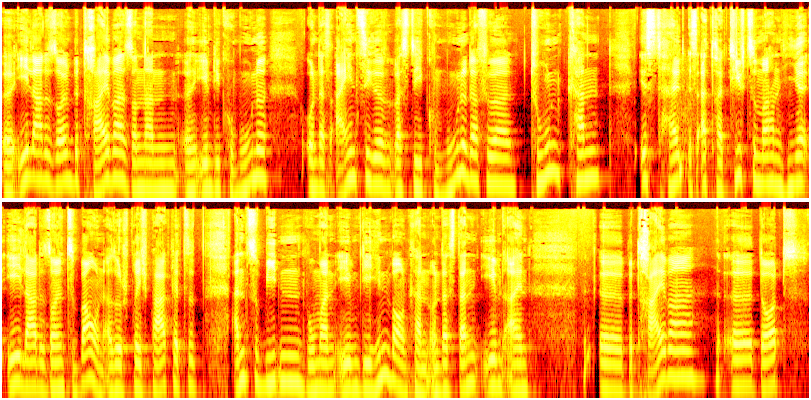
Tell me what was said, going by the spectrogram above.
äh, E-Ladesäulenbetreiber, sondern äh, eben die Kommune. Und das Einzige, was die Kommune dafür tun kann, ist halt, es attraktiv zu machen, hier E-Ladesäulen zu bauen. Also sprich Parkplätze anzubieten, wo man eben die hinbauen kann. Und dass dann eben ein äh, Betreiber äh, dort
